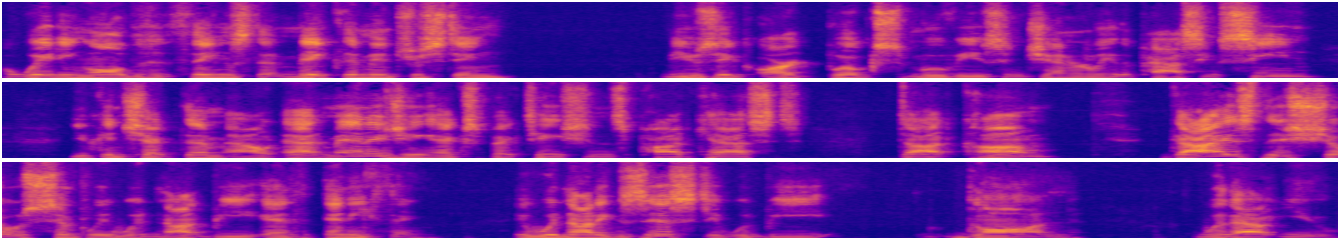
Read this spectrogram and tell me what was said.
awaiting all the things that make them interesting music, art, books, movies, and generally the passing scene. You can check them out at managingexpectationspodcast.com. Guys, this show simply would not be anything. It would not exist. It would be gone without you.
